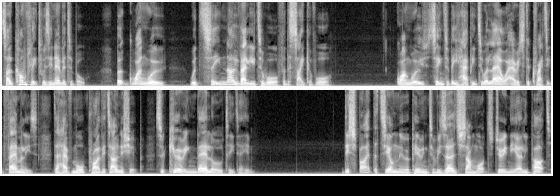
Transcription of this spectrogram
so conflict was inevitable, but Guangwu would see no value to war for the sake of war. Guangwu seemed to be happy to allow aristocratic families to have more private ownership, securing their loyalty to him. Despite the Xiongnu appearing to resurge somewhat during the early part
